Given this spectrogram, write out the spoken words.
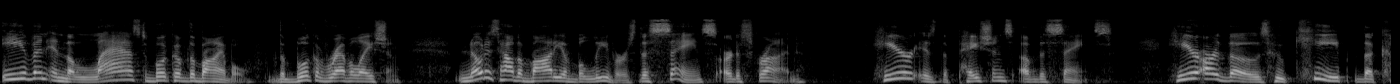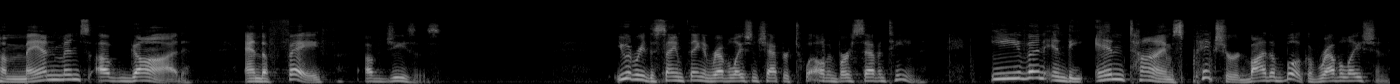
Even in the last book of the Bible, the book of Revelation, Notice how the body of believers, the saints, are described. Here is the patience of the saints. Here are those who keep the commandments of God and the faith of Jesus. You would read the same thing in Revelation chapter 12 and verse 17. Even in the end times pictured by the book of Revelation,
